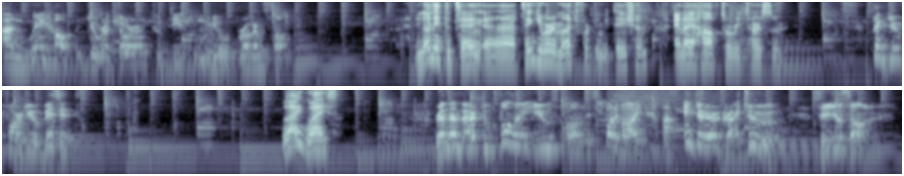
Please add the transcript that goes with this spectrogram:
and we hope you return to this new program soon. No need to thank. Uh, thank you very much for the invitation, and I hope to return soon. Thank you for your visit. Likewise. Remember to follow us on Spotify as Engineer Cry 2. See you soon.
